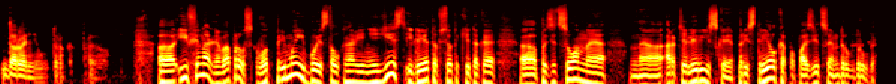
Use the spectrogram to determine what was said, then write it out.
До раннего утра, как правило. Э, и финальный вопрос. Вот прямые боестолкновения есть или это все-таки такая позиционная артиллерийская пристрелка по позициям друг друга?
